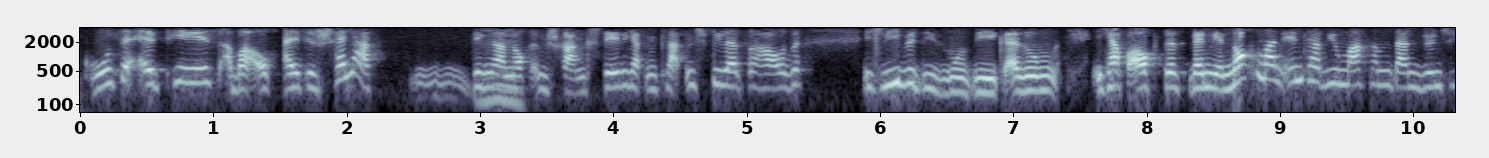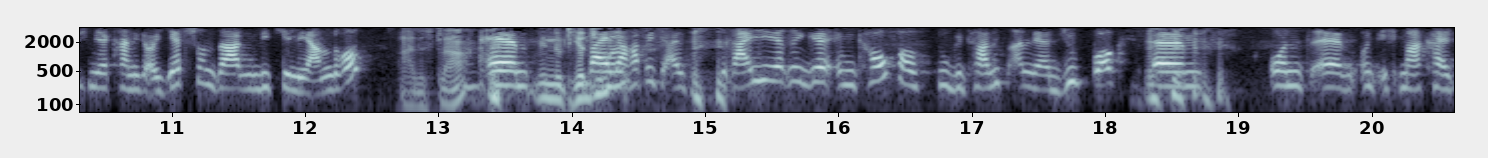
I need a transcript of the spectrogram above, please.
große LPs, aber auch alte Scheller-Dinger mhm. noch im Schrank stehen. Ich habe einen Plattenspieler zu Hause. Ich liebe diese Musik. Also ich habe auch das, wenn wir noch mal ein Interview machen, dann wünsche ich mir, kann ich euch jetzt schon sagen, Vicky Leandros. Alles klar. Ähm, Wir notieren weil schon mal. da habe ich als Dreijährige im Kaufhaus zugetanzt an der Jukebox. Ähm, und, ähm, und ich mag halt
